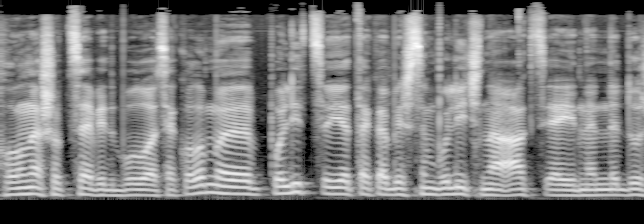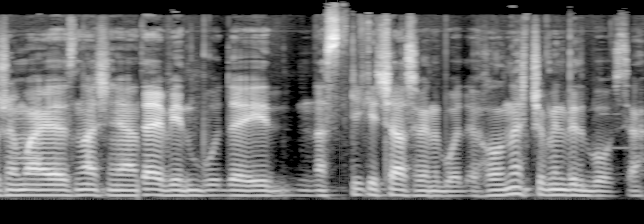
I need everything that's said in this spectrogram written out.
головне, щоб це відбулося. Коли ми політ, це є така більш символічна акція, і не не дуже має значення, де він буде і наскільки часу він буде. Головне, щоб він відбувся.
